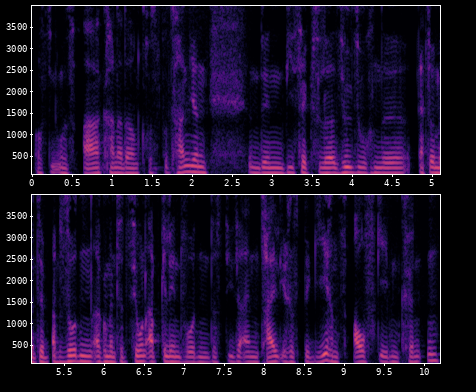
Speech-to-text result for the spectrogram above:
aus den USA, Kanada und Großbritannien, in denen bisexuelle Asylsuchende etwa mit der absurden Argumentation abgelehnt wurden, dass diese einen Teil ihres Begehrens aufgeben könnten.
